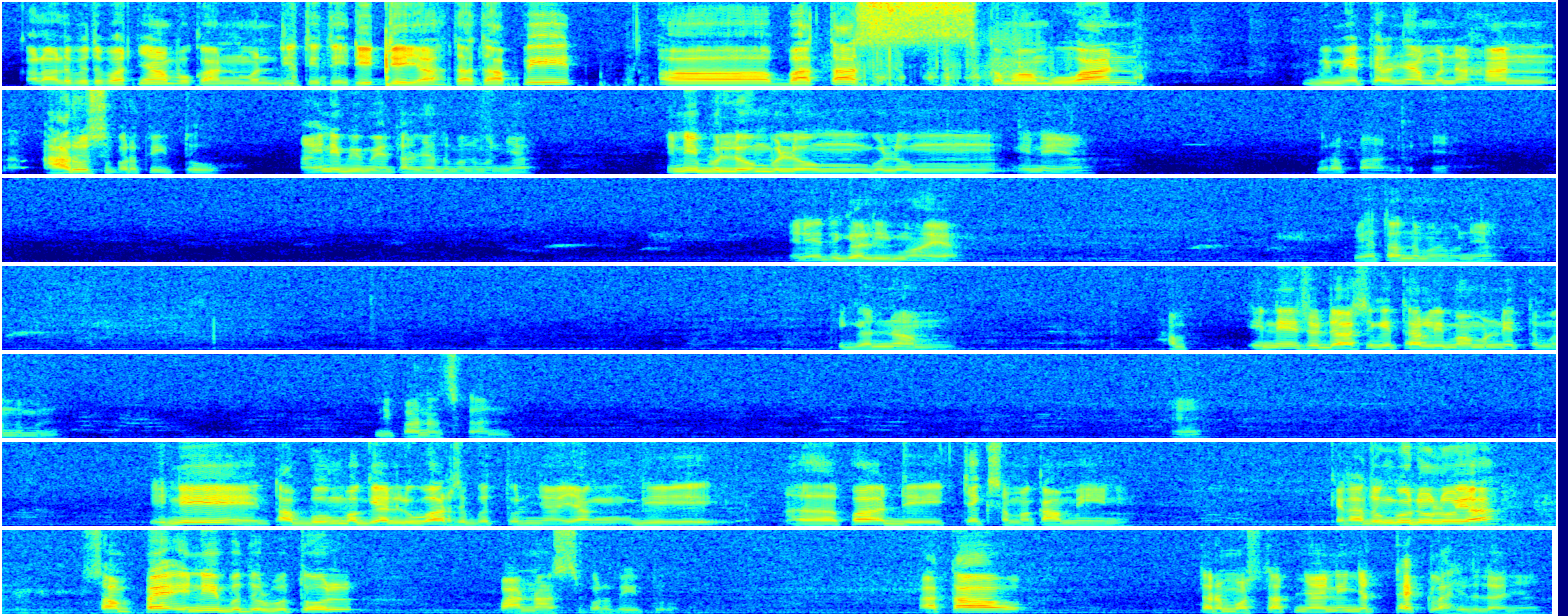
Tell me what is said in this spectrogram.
Kalau lebih tepatnya bukan di didih ya, tetapi uh, batas kemampuan bimetalnya menahan arus seperti itu. Nah, ini bimetalnya teman-teman ya. Ini belum belum belum ini ya. Berapa ya? Ini 35 ya. Kelihatan teman-teman ya. 36. Ini sudah sekitar 5 menit teman-teman dipanaskan. Ya. Ini tabung bagian luar sebetulnya yang di eh, apa dicek sama kami ini. Kita tunggu dulu ya sampai ini betul-betul panas seperti itu. Atau termostatnya ini nyetek lah istilahnya.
